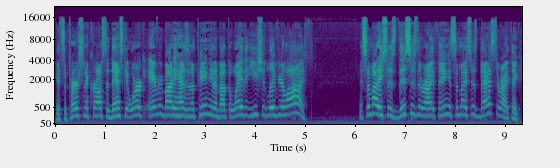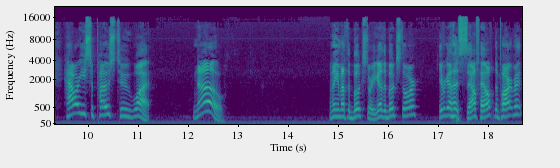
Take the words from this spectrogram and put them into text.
It's a person across the desk at work. Everybody has an opinion about the way that you should live your life. And somebody says this is the right thing, and somebody says that's the right thing. How are you supposed to what? No. I'm thinking about the bookstore. You go to the bookstore? You ever go to the self help department?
